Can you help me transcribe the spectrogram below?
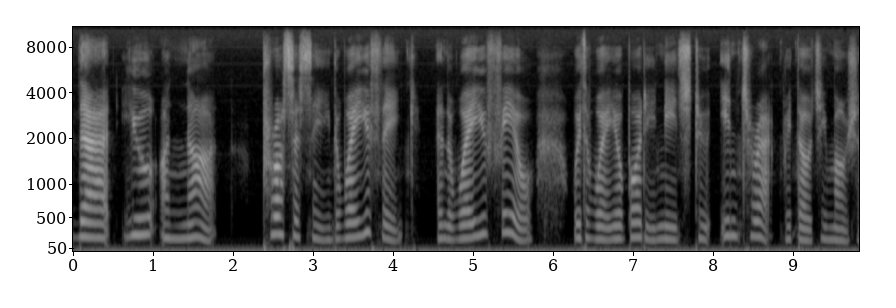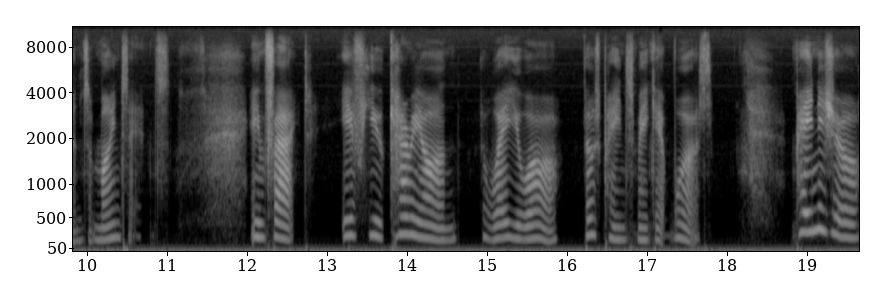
that you are not processing the way you think and the way you feel with the way your body needs to interact with those emotions and mindsets. In fact, if you carry on the way you are, those pains may get worse. Pain is your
